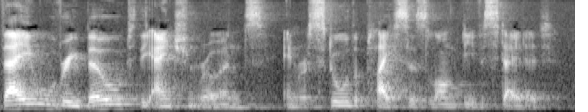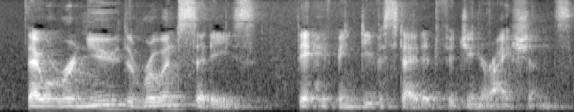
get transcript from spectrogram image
They will rebuild the ancient ruins and restore the places long devastated. They will renew the ruined cities that have been devastated for generations.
